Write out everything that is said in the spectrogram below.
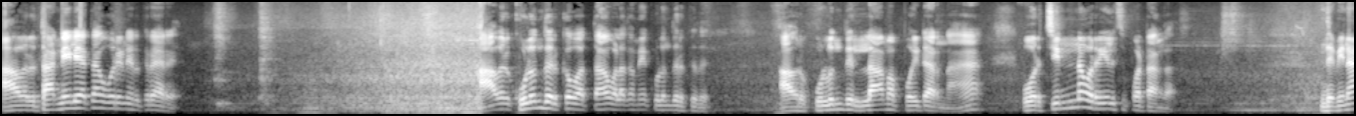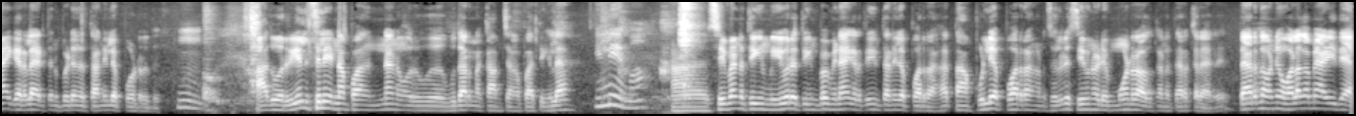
அவர் தண்ணியிலே தான் ஊறின்னு இருக்கிறாரு அவர் குளிர்ந்து இருக்க ஒத்தா உலகமே குளிர்ந்து இருக்குது. அவர் குளிர்ந்து இல்லாமல் போயிட்டாருன்னா ஒரு சின்ன ஒரு ரீல்ஸ் போட்டாங்க. இந்த விநாயகரெல்லாம் எடுத்துன்னு போயிட்டு அந்த தண்ணியில் போடுறது. அது ஒரு ரீல்ஸ்லேயே என்ன பா என்னன்னு ஒரு உதாரணம் காமிச்சாங்க பார்த்தீங்களா இல்லையேம்மா. சிவனை தூக்கி இவரை தூக்கி போய் விநாயகரை தூக்கி தண்ணியில் போடுறாங்க. தான் புள்ளிய போடுறாங்கன்னு சொல்லிட்டு சிவனுடைய மூன்றாவது கண்ணை திறக்கிறாரு. திறந்த உடனே உலகமே அழிதே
